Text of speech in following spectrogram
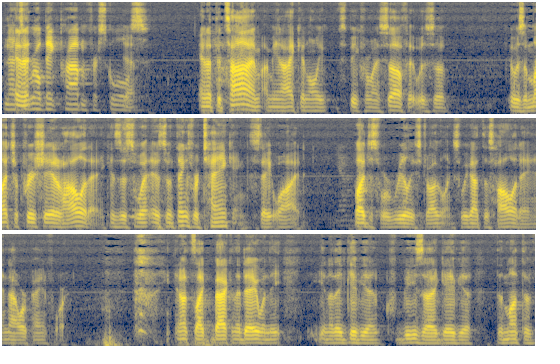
And that's And a it- real big problem for schools. And at the time, I mean, I can only speak for myself, it was a, it was a much appreciated holiday, because it's when, it's when things were tanking statewide. Budgets were really struggling, so we got this holiday, and now we're paying for it. You know, it's like back in the day when the, you know, they'd give you, a Visa gave you the month of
